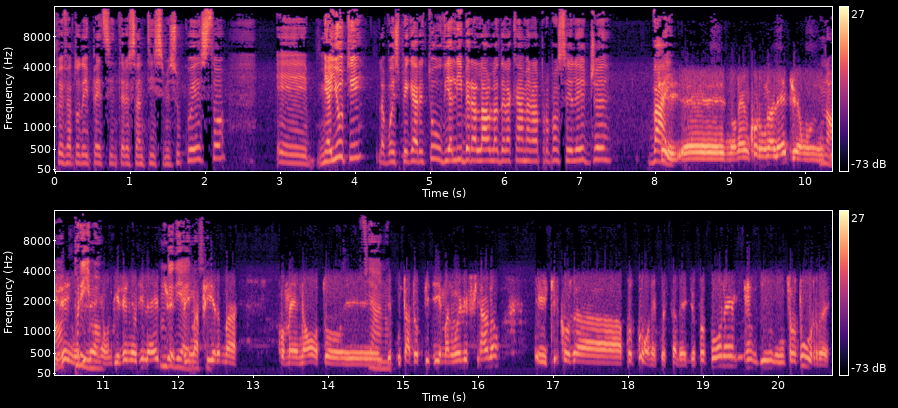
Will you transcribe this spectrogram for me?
tu hai fatto dei pezzi interessantissimi su questo. E mi aiuti? La vuoi spiegare tu? Via libera all'aula della Camera la proposta di legge? Vai. Sì, eh, non è ancora una legge, è un, no, disegno, primo. Di, è un disegno di legge, DDL, prima sì. firma, come è noto, il deputato PD Emanuele Fiano. E che cosa propone questa legge? Propone di introdurre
